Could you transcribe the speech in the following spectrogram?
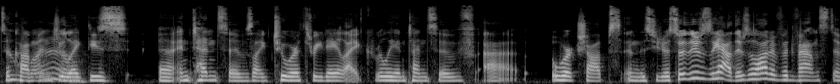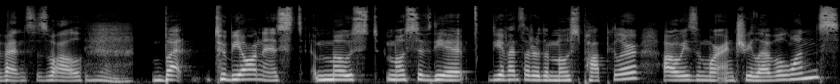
to come and do like these uh, intensives, like two or three day, like really intensive. Uh, workshops in the studio so there's yeah there's a lot of advanced events as well but to be honest most most of the the events that are the most popular are always the more entry level ones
